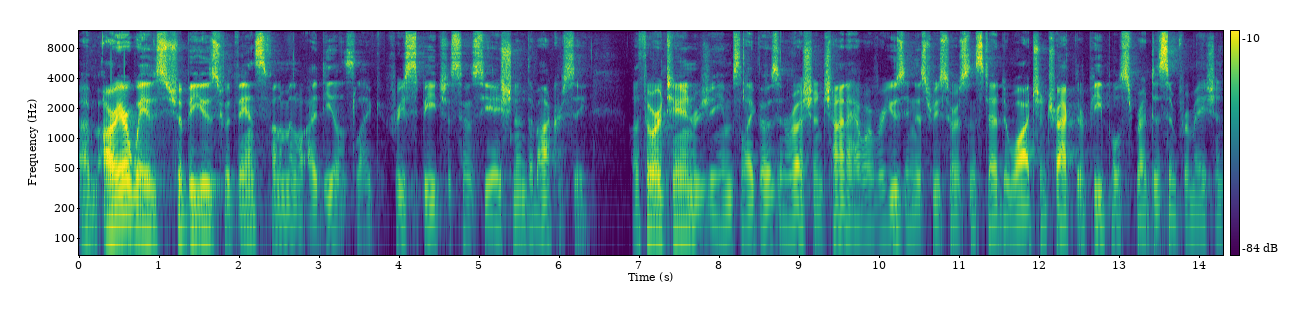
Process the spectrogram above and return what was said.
Um, Our airwaves should be used to advance fundamental ideals like free speech, association, and democracy. Authoritarian regimes like those in Russia and China, however, are using this resource instead to watch and track their people, spread disinformation,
